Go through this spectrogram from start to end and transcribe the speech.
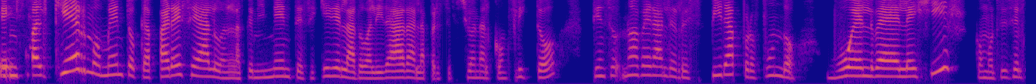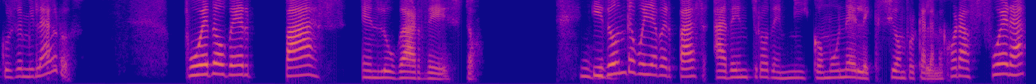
En cualquier momento que aparece algo en la que mi mente se quiere la dualidad, a la percepción, al conflicto, pienso, no, a ver, Ale, respira profundo, vuelve a elegir, como te dice el curso de milagros puedo ver paz en lugar de esto. ¿Y dónde voy a ver paz? Adentro de mí, como una elección, porque a lo mejor afuera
